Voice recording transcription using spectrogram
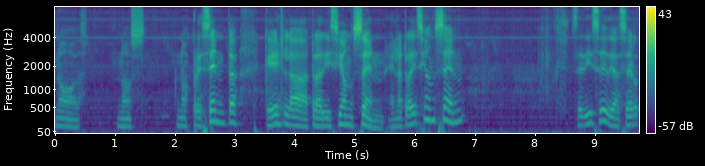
nos, nos, nos presenta, que es la tradición Zen. En la tradición Zen se dice de hacer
